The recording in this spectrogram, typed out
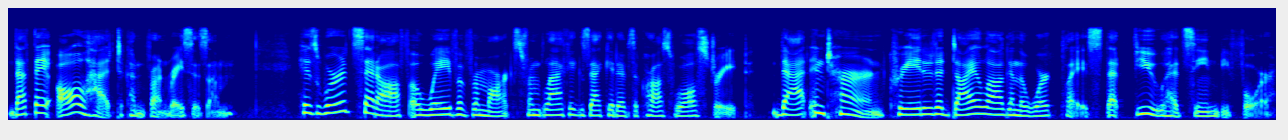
that they all had to confront racism. His words set off a wave of remarks from black executives across Wall Street. That, in turn, created a dialogue in the workplace that few had seen before.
